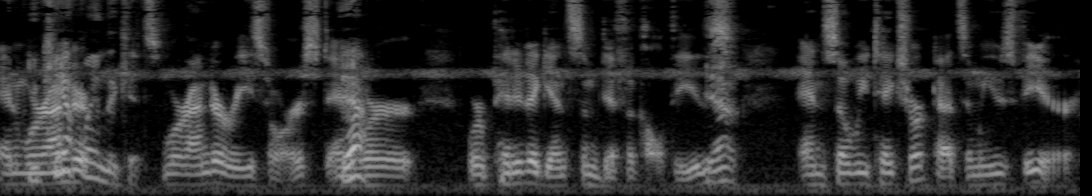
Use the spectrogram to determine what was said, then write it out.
And we're can't under, blame the kids. we're under resourced and Yeah. we're, we're pitted against some difficulties. Yeah. And so we take shortcuts and we use fear.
